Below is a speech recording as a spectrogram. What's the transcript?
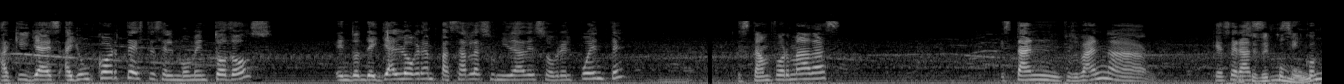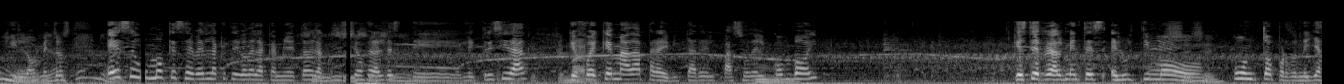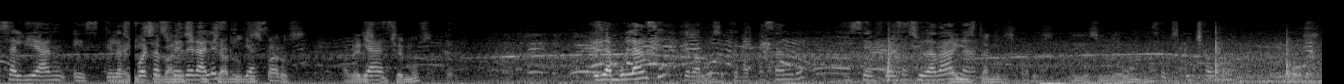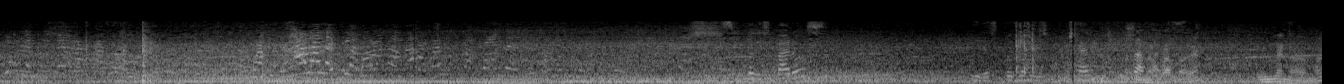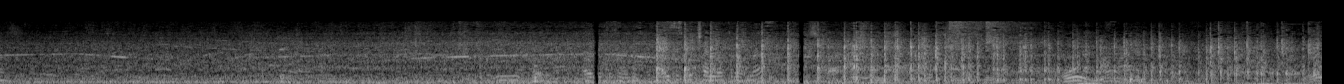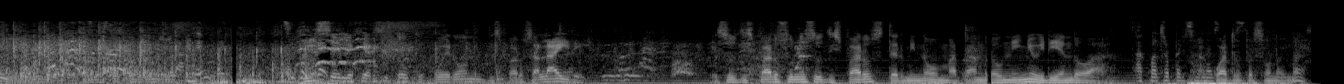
Aquí ya es, hay un corte, este es el momento 2, en donde ya logran pasar las unidades sobre el puente, están formadas, están, pues van a, ¿qué será? Se ve como 5 humo, kilómetros. Ese humo que se ve es la que te digo de la camioneta de la Comisión sí, sí, Federal de, Electricidad, Que- fue quemada para evitar el paso del Mm. convoy. Que este realmente es el último Sí, sí. punto por donde ya salían este, las fuerzas federales y ya se- disparos. A ver, ya- escuchemos. es la ambulancia que vamos que va pasando dice Fuerza Ahí Ciudadana están los disparos. Ahí ya subió uno. se escucha uno cinco disparos y después vamos a escuchar Es una ráfaga. Una nada más. Y ahorita se- ahí se escuchan otros más. Uy, no. Uy, la gente Dice el ejército que fueron disparos al aire. Esos disparos, uno de esos disparos terminó matando a un niño, hiriendo a, a cuatro a personas cuatro más. personas más.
